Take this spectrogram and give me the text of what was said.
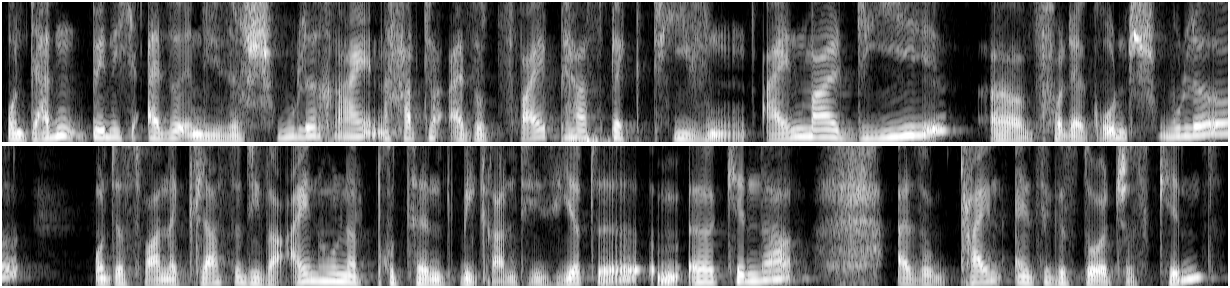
und dann bin ich also in diese Schule rein, hatte also zwei Perspektiven. Einmal die äh, von der Grundschule, Und das war eine Klasse, die war 100 Prozent migrantisierte äh, Kinder, also kein einziges deutsches Kind.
